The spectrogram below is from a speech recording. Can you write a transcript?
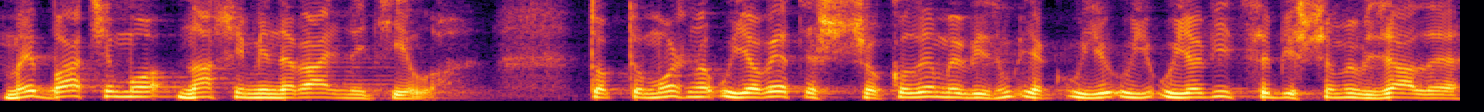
Ми бачимо наше мінеральне тіло. Тобто можна уявити, що коли ми візьмемо, як уя- уя- уявіть собі, що ми взяли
